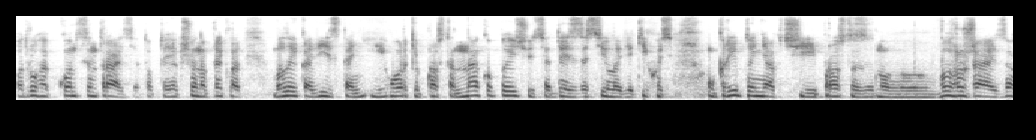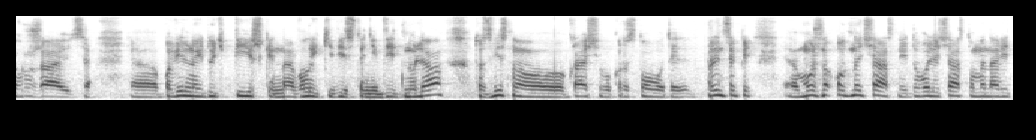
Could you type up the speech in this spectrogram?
по-друге, концентрація. Тобто, якщо, наприклад, велика відстань і орки просто накопичуються, десь засіли в якихось укріпленнях, чи просто ну, вигружають, загружаються, е, повільно йдуть пішки на великій відстані від нуля, то звісно краще використовувати. В принципі, е, можна одночасно і доволі часто ми навіть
